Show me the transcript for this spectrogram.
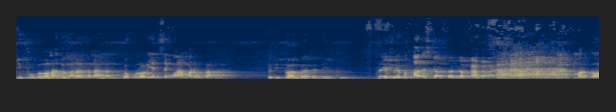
Ibu kulo nak dungok tenanan. Kau kulo rian sing lamar itu Jadi bangga jadi ibu. Ibu Haris gak bangga. Mereka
